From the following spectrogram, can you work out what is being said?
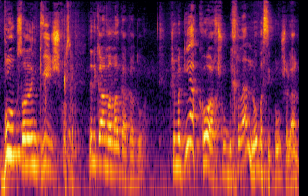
בום, סוללים כביש, חוצים. זה נקרא אמר מלכה הקרטורה. כשמגיע כוח שהוא בכלל לא בסיפור שלנו,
